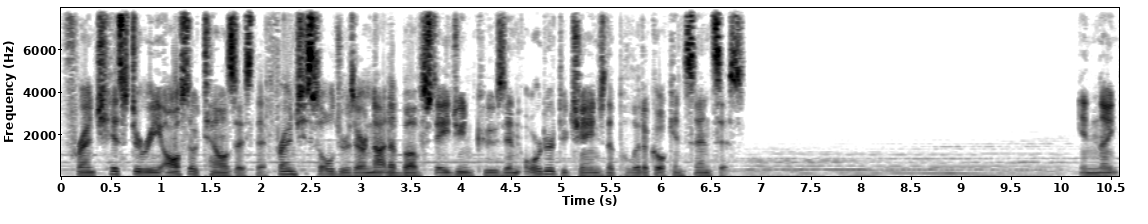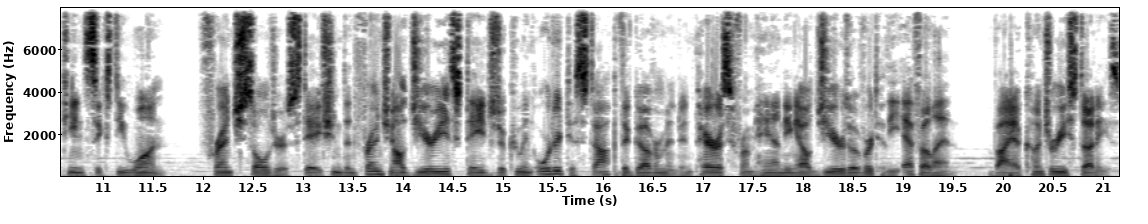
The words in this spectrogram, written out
French history also tells us that French soldiers are not above staging coups in order to change the political consensus. In 1961, French soldiers stationed in French Algeria staged a coup in order to stop the government in Paris from handing Algiers over to the FLN, via country studies.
